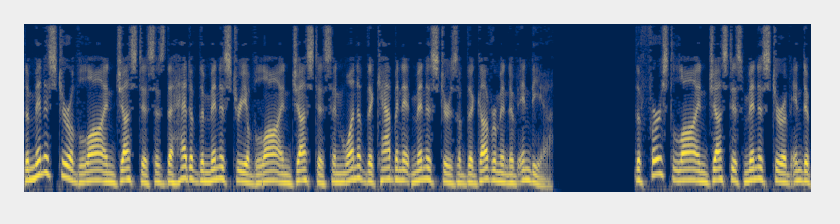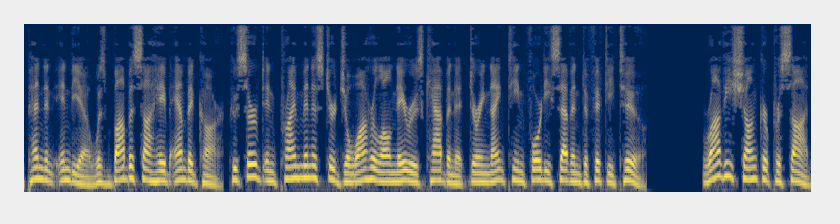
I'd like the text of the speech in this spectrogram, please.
The Minister of Law and Justice is the head of the Ministry of Law and Justice and one of the cabinet ministers of the Government of India. The first Law and Justice Minister of independent India was Babasaheb Ambedkar, who served in Prime Minister Jawaharlal Nehru's cabinet during 1947–52. Ravi Shankar Prasad,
